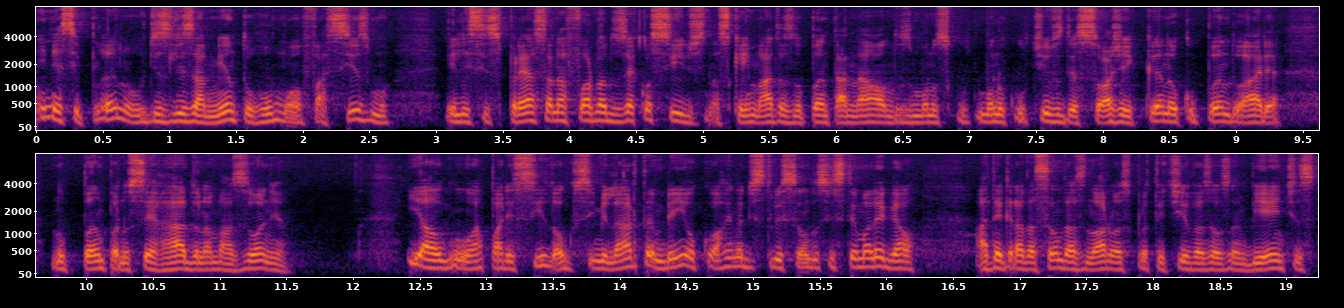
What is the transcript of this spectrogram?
E nesse plano, o deslizamento rumo ao fascismo ele se expressa na forma dos ecocídios, nas queimadas no Pantanal, nos monocultivos de soja e cana ocupando área no Pampa, no Cerrado, na Amazônia, e algo parecido, algo similar também ocorre na destruição do sistema legal. A degradação das normas protetivas aos ambientes,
